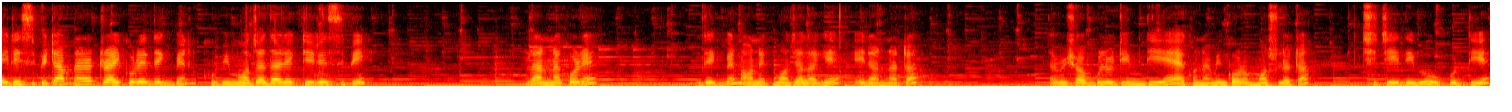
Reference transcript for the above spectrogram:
এই রেসিপিটা আপনারা ট্রাই করে দেখবেন, খুবই মজাদার একটি রেসিপি রান্না করে দেখবেন অনেক মজা লাগে এই রান্নাটা। আমি সবগুলো ডিম দিয়ে এখন আমি গরম মশলাটা ছিটিয়ে দিব উপর দিয়ে।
